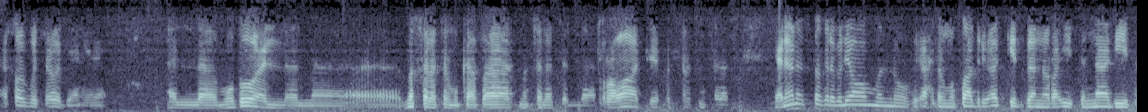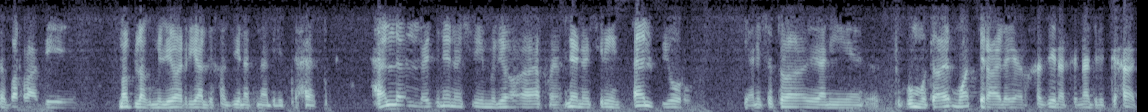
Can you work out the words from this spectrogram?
أخوي أبو سعود يعني الموضوع مسألة المكافآت مسألة الرواتب مسألة مسألة. يعني أنا أستغرب اليوم أنه في أحد المصادر يؤكد بأن رئيس النادي تبرع بمبلغ مليون ريال لخزينة نادي الاتحاد. هل ال 22 مليون عفوا 22 ألف يورو يعني ستو يعني تكون مؤثرة على خزينة نادي الاتحاد؟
